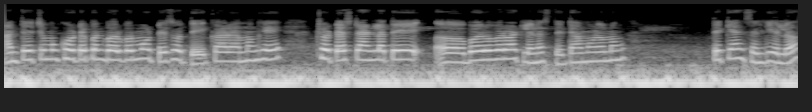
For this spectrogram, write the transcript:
आणि त्याचे मुखवटे पण बरोबर मोठेच होते. कारण मग हे छोट्या स्टँडला ते बरोबर वाटले नसते. त्यामुळं मग ते कॅन्सल केलं.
